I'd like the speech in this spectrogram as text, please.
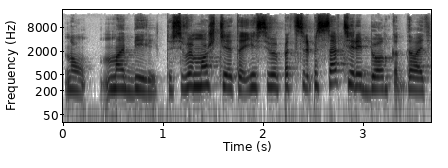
ну, мобиль. То есть вы можете это, если вы представьте ребенка, давайте,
